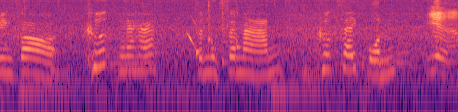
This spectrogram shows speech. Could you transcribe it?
มิงก็คึกนะคะ สนุกสนานคึกใช้ฝน Yeah.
